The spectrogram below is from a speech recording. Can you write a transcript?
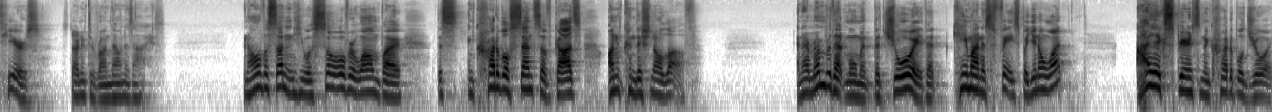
tears starting to run down his eyes. And all of a sudden, he was so overwhelmed by this incredible sense of God's unconditional love. And I remember that moment, the joy that came on his face. But you know what? I experienced an incredible joy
